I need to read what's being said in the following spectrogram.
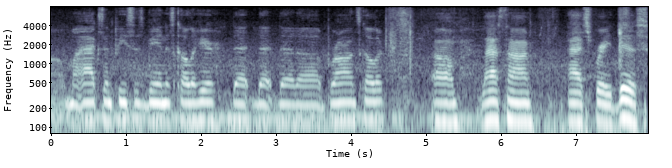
uh, my accent pieces being this color here, that that that uh, bronze color. Um, last time I had sprayed this,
